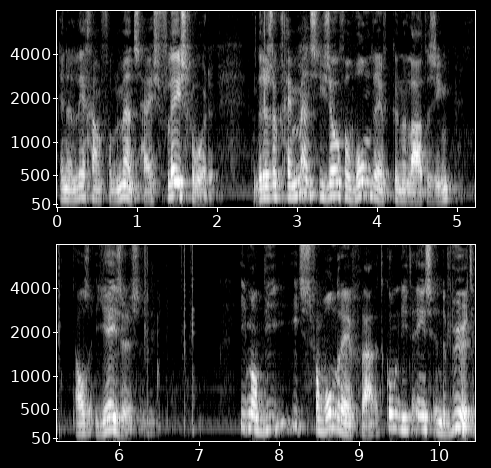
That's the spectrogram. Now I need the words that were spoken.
in een lichaam van de mens. Hij is vlees geworden. En er is ook geen mens die zoveel wonderen heeft kunnen laten zien als Jezus. Iemand die iets van wonderen heeft gedaan, het komt niet eens in de buurt.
